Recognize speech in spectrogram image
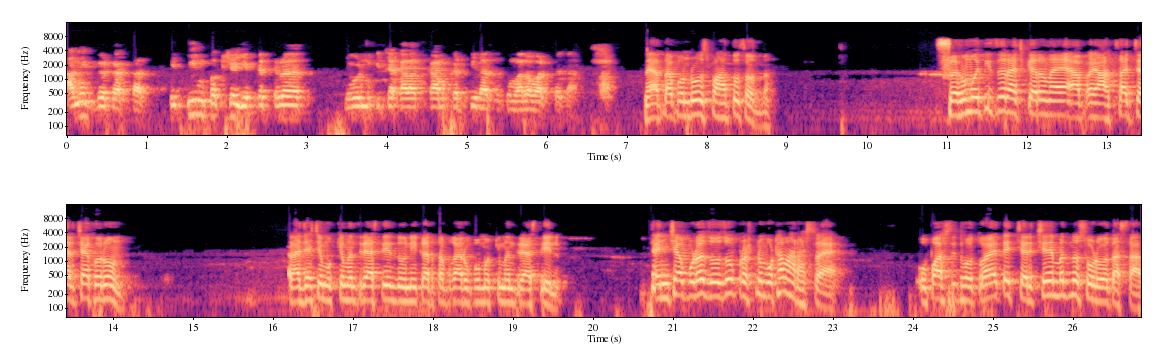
अनेक गट असतात. हे तीन पक्ष एकत्र निवडणुकीच्या काळात काम करतील असं तुम्हाला वाटतं का? नाही आता आपण रोज पाहतोच आहोत ना. सहमतीचं राजकारण आहे. आप- आजचा चर्चा करून राज्याचे मुख्यमंत्री असतील दोन्ही कर्तबगार उपमुख्यमंत्री असतील त्यांच्या पुढं जो जो प्रश्न मोठा महाराष्ट्र आहे उपस्थित होतोय ते चर्चेमधनं सोडवत असतात.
